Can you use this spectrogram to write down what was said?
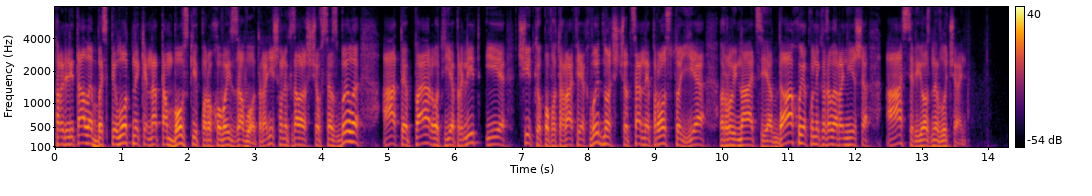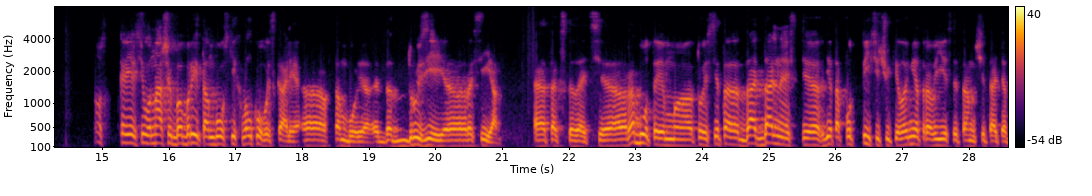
прилітали безпілотники на Тамбовський пороховий завод. Раніше вони казали, що все збили. А тепер, от є приліт, і чітко по фотографіях видно, що це не просто є руйнація ліквідація даху, як вони казали раніше, а серйозне влучання. Ну, скорее всего, наши бобры тамбовских волков искали э, в Тамбове, э, друзей э, россиян, э, так сказать. Э, работаем, э, то есть это дальность э, где-то под тысячу километров, если там считать от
